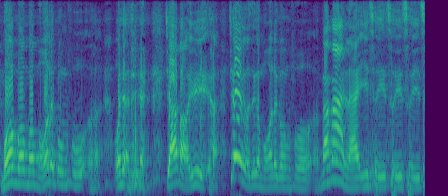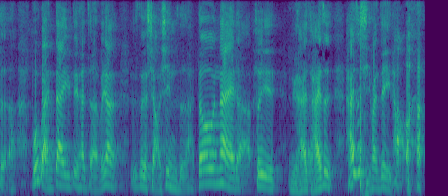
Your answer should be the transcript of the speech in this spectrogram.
磨磨磨磨的功夫，我想这个贾宝玉就有这个磨的功夫，慢慢来，一次一次一次一次啊，不管黛玉对他怎么样，这个小性子都耐的，所以。女孩子还是还是喜欢这一套。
